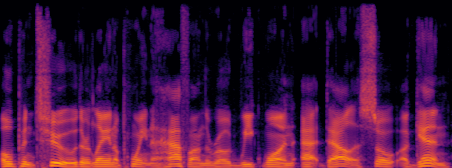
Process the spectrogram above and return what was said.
Open two, they're laying a point and a half on the road week one at Dallas. So again,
